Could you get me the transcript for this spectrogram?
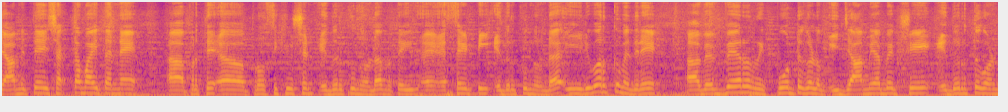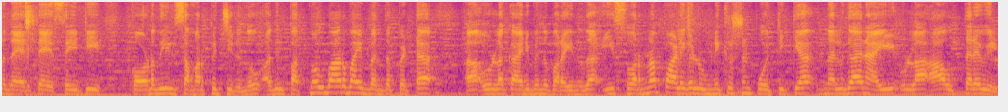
ജാമ്യത്തെ ശക്തമായി തന്നെ പ്രോസിക്യൂഷൻ എതിർക്കുന്നുണ്ട് പ്രത്യേകിച്ച് എസ് ഐ ടി എതിർക്കുന്നുണ്ട്. ഈ ഇരുവർക്കുമെതിരെ വെവ്വേറെ റിപ്പോർട്ടുകളും ഈ ജാമ്യാപേക്ഷയെ എതിർത്തുകൊണ്ട് നേരത്തെ എസ് ഐ ടി കോടതിയിൽ സമർപ്പിച്ചിരുന്നു. അതിൽ പത്മകുമാറുമായി ബന്ധപ്പെട്ട് ഉള്ള കാര്യമെന്ന് പറയുന്നത് ഈ സ്വർണപ്പാളികൾ ഉണ്ണികൃഷ്ണൻ പോറ്റിക്ക് നൽകാനായി ഉള്ള ആ ഉത്തരവിൽ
